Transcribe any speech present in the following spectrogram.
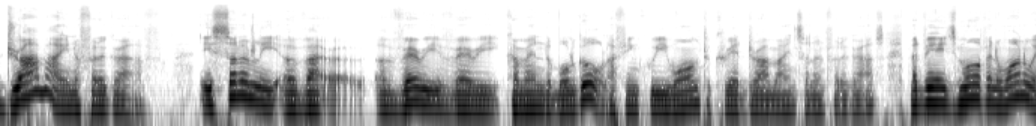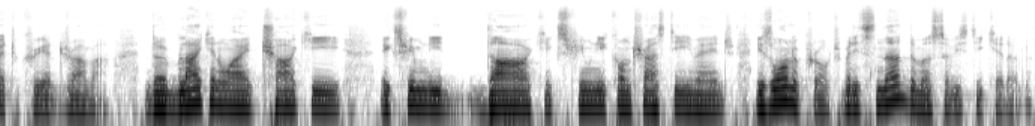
drama in a photograph is certainly a, a very, very commendable goal. I think we want to create drama in certain photographs, but there is more than one way to create drama. The black and white, chalky, extremely dark, extremely contrasty image is one approach, but it's not the most sophisticated.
